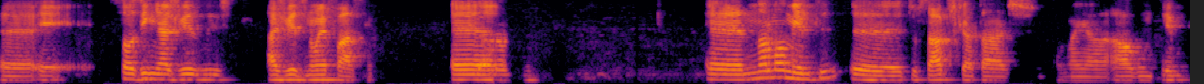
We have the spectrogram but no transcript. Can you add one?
Uh, é, sozinho às vezes, às vezes não é fácil. Uh, normalmente, tu sabes que já estás também há, há algum tempo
